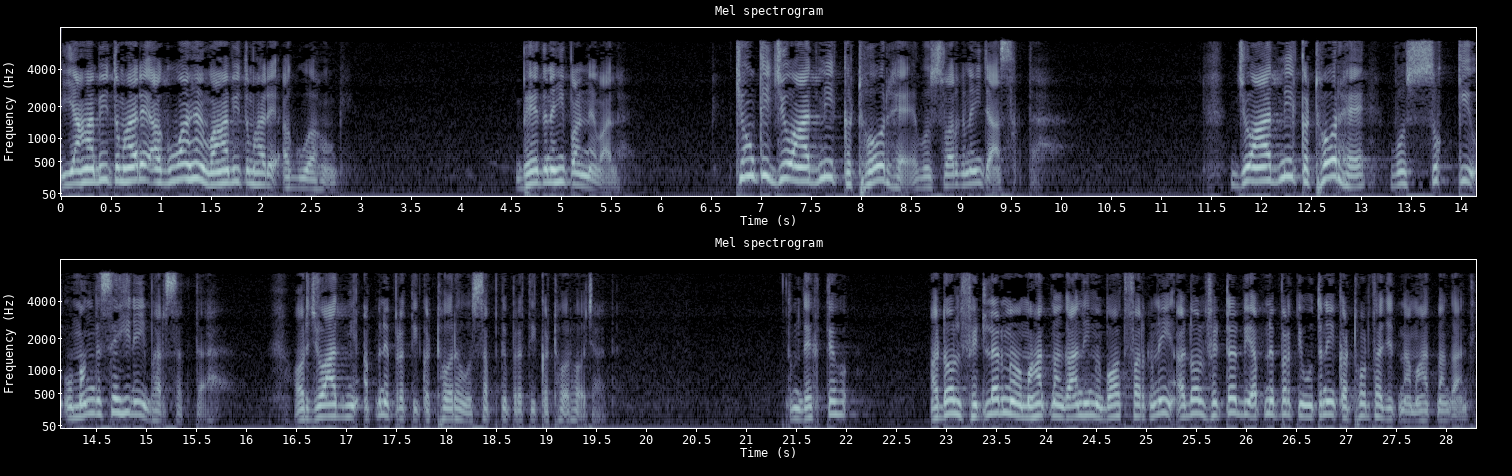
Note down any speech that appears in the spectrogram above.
यहाँ भी तुम्हारे अगुआ हैं, वहाँ भी तुम्हारे अगुआ होंगे। भेद नहीं पड़ने वाला क्योंकि जो आदमी कठोर है, वो स्वर्ग नहीं जा सकता। जो आदमी कठोर है, वो सुख की उमंग से ही नहीं भर सकता। और जो आदमी अपने प्रति कठोर है, वो सबके प्रति कठोर हो जाता तुम देखते हो, अडोल्फ हिटलर में और महात्मा गांधी में बहुत फ़र्क नहीं। अडोल्फ हिटलर भी अपने प्रति उतना ही कठोर था जितना महात्मा गांधी।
